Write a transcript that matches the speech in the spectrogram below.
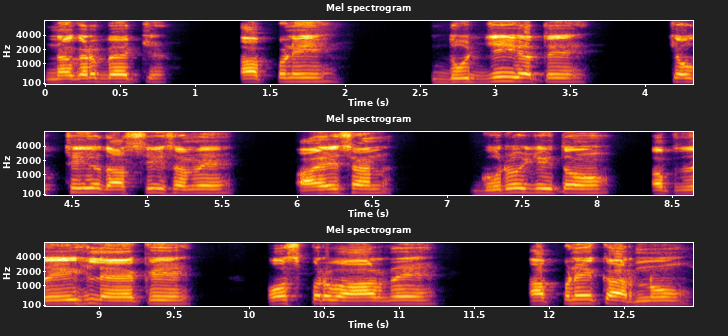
ਨਗਰ ਵਿੱਚ ਆਪਣੀ ਦੂਜੀ ਅਤੇ ਚੌਥੀ ਉਦਾਸੀ ਸਮੇਂ ਆਏ ਸਨ। ਗੁਰੂ ਜੀ ਤੋਂ ਉਪਦੇਸ਼ ਲੈ ਕੇ ਉਸ ਪਰਿਵਾਰ ਨੇ ਆਪਣੇ ਘਰ ਨੂੰ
